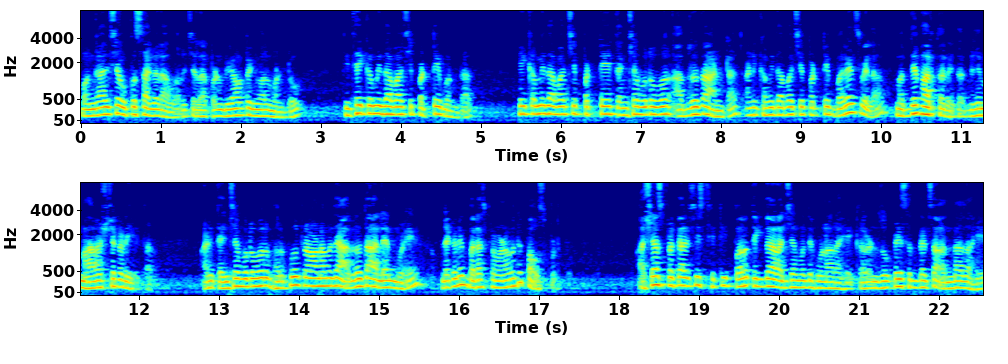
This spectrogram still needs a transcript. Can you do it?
बंगालच्या उपसागरावर ज्याला आपण बे ऑफ बेंगॉल म्हणतो तिथे कमी दाबाचे पट्टे बनतात. हे कमी दाबाचे पट्टे त्यांच्याबरोबर आर्द्रता आणतात आणि कमी दाबाचे पट्टे बरेच वेळा मध्य भारतात येतात म्हणजे महाराष्ट्राकडे येतात. आणि त्यांच्याबरोबर भरपूर प्रमाणामध्ये आर्द्रता आल्यामुळे आपल्याकडे बऱ्याच प्रमाणामध्ये पाऊस पडतो. अशाच प्रकारची स्थिती परत एकदा राज्यामध्ये होणार आहे कारण जो काही सध्याचा अंदाज आहे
